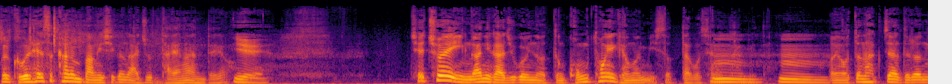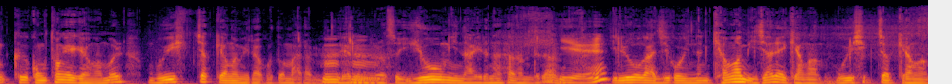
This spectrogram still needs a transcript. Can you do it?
그걸 해석하는 방식은 아주 다양한데요. 예. 최초의 인간이 가지고 있는 어떤 공통의 경험이 있었다고 생각합니다. 음, 음. 어, 어떤 학자들은 그 공통의 경험을 무의식적 경험이라고도 말합니다. 음, 예를 들어서 유웅이나 이런 사람들은 예. 인류가 가지고 있는 경험 이전의 경험, 무의식적 경험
